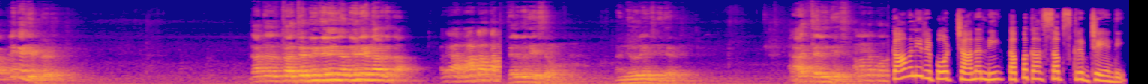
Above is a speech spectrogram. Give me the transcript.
పబ్లికే చెప్పాడు. దాంట్లో త- త- మీకు తెలియదు మీరు విన్నారు కదా? మాట తెలుగుదేశం. నన్ను ఎవరేం తెలుగుదేశం. కావలి రిపోర్ట్ ఛానల్ని తప్పక సబ్స్క్రైబ్ చేయండి.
